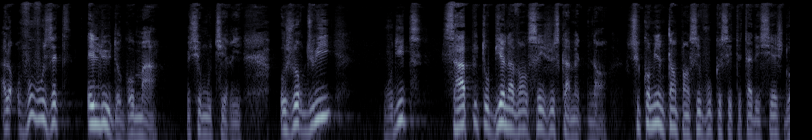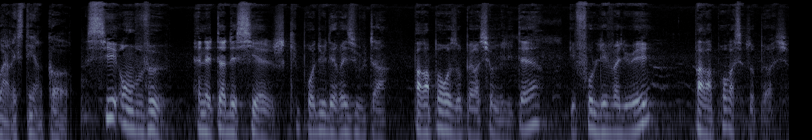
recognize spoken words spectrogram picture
Alors vous, vous êtes élu de Goma, Monsieur Moutieri. Aujourd'hui, vous dites, ça a plutôt bien avancé jusqu'à maintenant. Sur combien de temps pensez-vous que cet état de siège doit rester encore? Si on veut un état de siège qui produit des résultats par rapport aux opérations militaires, il faut l'évaluer par rapport à ces opérations.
